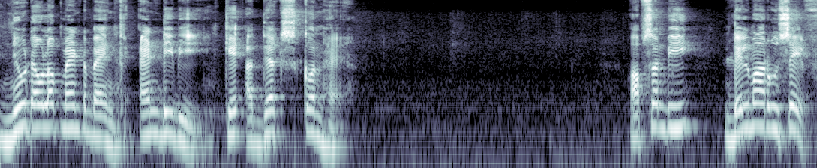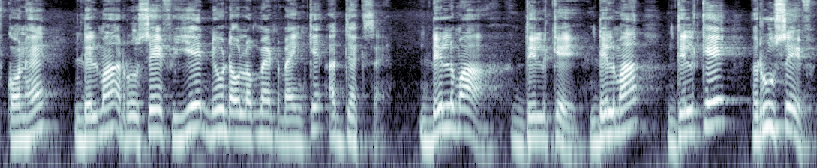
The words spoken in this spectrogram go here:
new development bank NDB के अध्यक्ष कौन है? ऑप्शन बी डिल्मा रूसेफ कौन है? डिल्मा रूसेफ ये न्यू डेवलपमेंट बैंक के अध्यक्ष हैं। डिल्मा दिल के। डिल्मा दिल के रूसेफ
